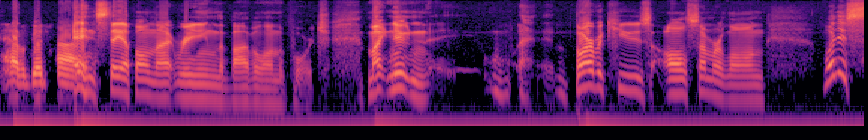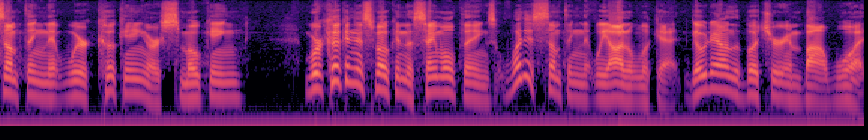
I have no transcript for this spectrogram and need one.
have a good time. And stay up all night reading the Bible on the porch. Mike Newton, barbecues all summer long. What is something that we're cooking or smoking? We're cooking and smoking the same old things. What is something that we ought to look at? Go down to the butcher and buy what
